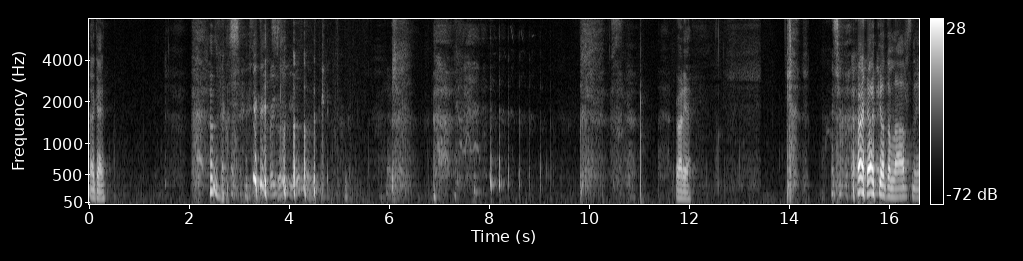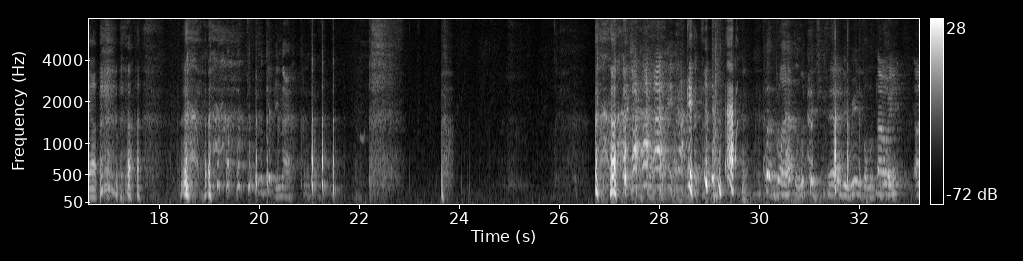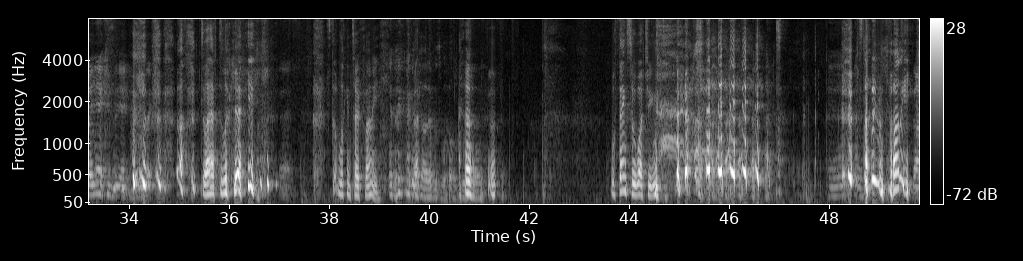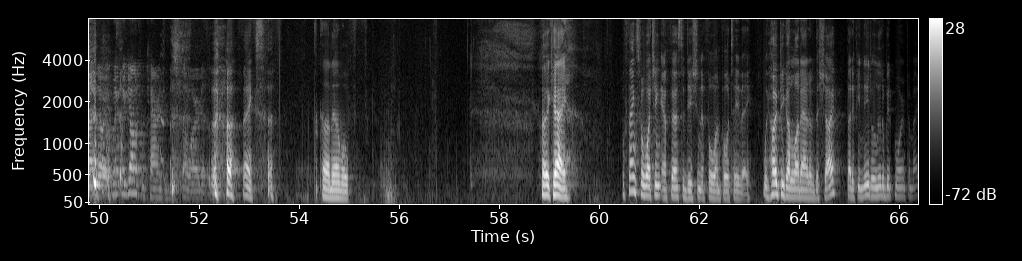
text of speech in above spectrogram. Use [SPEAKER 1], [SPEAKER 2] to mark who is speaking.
[SPEAKER 1] Okay.
[SPEAKER 2] Isn't it?
[SPEAKER 1] Rightio. Sorry, I've got the laughs now.
[SPEAKER 2] Look at me, Matt. but, but I have to look at you. It's going to be weird if I look
[SPEAKER 3] No,
[SPEAKER 2] at you.
[SPEAKER 3] oh yeah, because yeah, 'cause it's like-
[SPEAKER 1] Do I have to look at him? Stop looking so funny.
[SPEAKER 2] Oh, that was well drawn.
[SPEAKER 1] Well, thanks for watching. it's not even funny.
[SPEAKER 3] no, no, we're, we're going from Karen to this. Don't worry about that.
[SPEAKER 1] Thanks. Oh, now I'm all. Okay. Well, thanks for watching our first edition of 4one4 TV. We hope you got a lot out of the show, but if you need a little bit more information,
